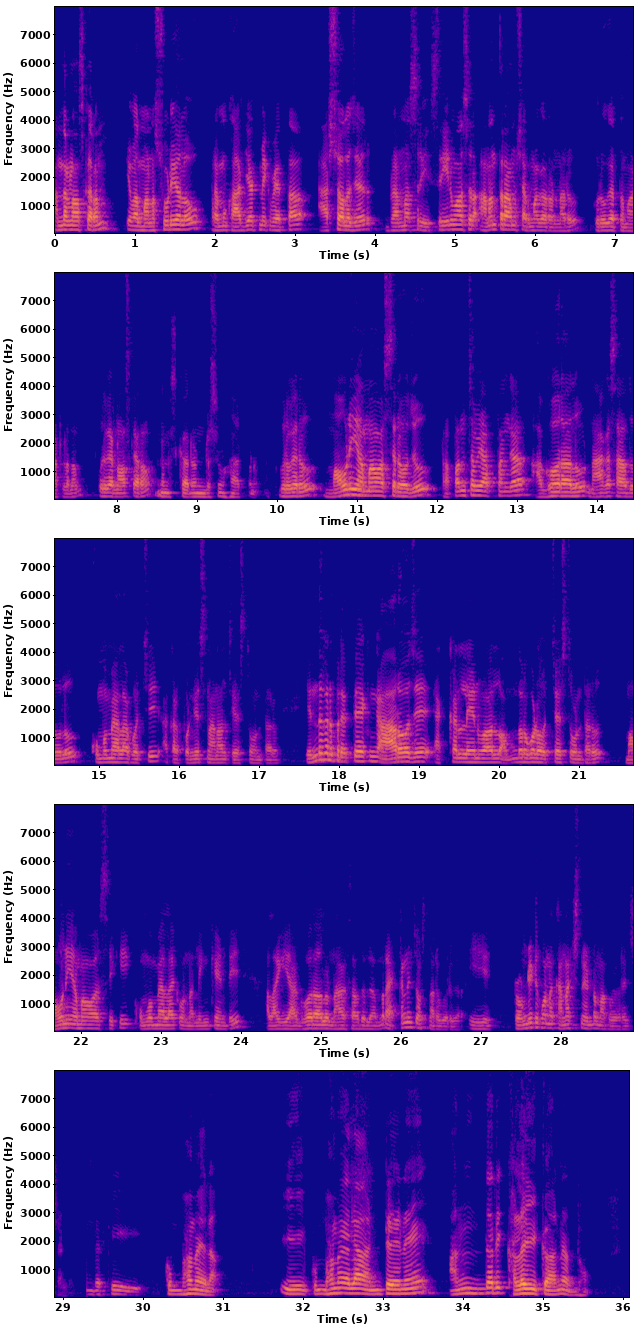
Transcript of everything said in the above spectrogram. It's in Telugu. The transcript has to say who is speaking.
Speaker 1: అందరూ నమస్కారం. ఇవాళ మన స్టూడియోలో ప్రముఖ ఆధ్యాత్మికవేత్త ఆస్ట్రాలజర్ బ్రహ్మశ్రీ శ్రీనివాసులు అనంతరామ శర్మ గారు ఉన్నారు. గురుగారితో మాట్లాడదాం. గురుగారు నమస్కారం.
Speaker 2: నమస్కారం నృసింహార్పణం.
Speaker 1: గురుగారు మౌని అమావాస్య రోజు ప్రపంచవ్యాప్తంగా అఘోరాలు నాగసాధువులు కుంభమేళాకు వచ్చి అక్కడ పుణ్యస్నానాలు చేస్తూ ఉంటారు. ఎందుకని ప్రత్యేకంగా ఆ రోజే ఎక్కడ లేని వాళ్ళు అందరూ కూడా వచ్చేస్తూ ఉంటారు? మౌని అమావాస్యకి కుంభమేళాకి ఉన్న లింక్ ఏంటి? అలాగే అఘోరాలు నాగసాధువులు అందరూ ఎక్కడి నుంచి వస్తున్నారు గురుగారు ఈ రెండింటికి ఉన్న కనెక్షన్ ఏంటో మాకు వివరించండి.
Speaker 2: అందరికీ కుంభమేళ. ఈ కుంభమేళ అంటేనే అందరి కలయిక అని అర్థం.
